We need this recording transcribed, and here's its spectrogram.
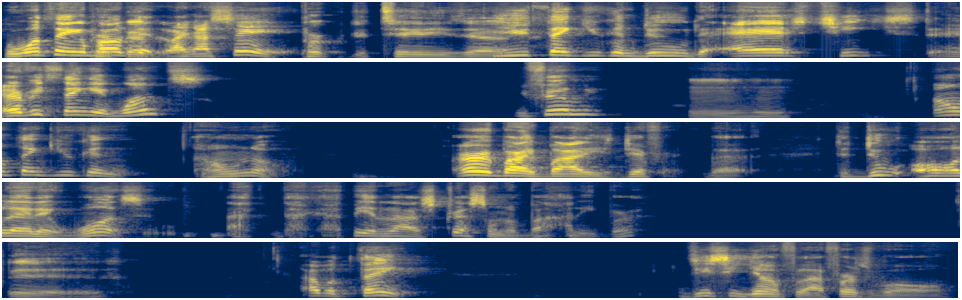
But one thing about Perk up- that, like I said, Perk the titties up. you think you can do the ass, cheeks, Damn. everything at once? You feel me? Mm-hmm. I don't think you can. I don't know. Everybody's body's different, but to do all that at once, I, that gotta be a lot of stress on the body, bro. Yeah. I would think DC Young Fly, first of all,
